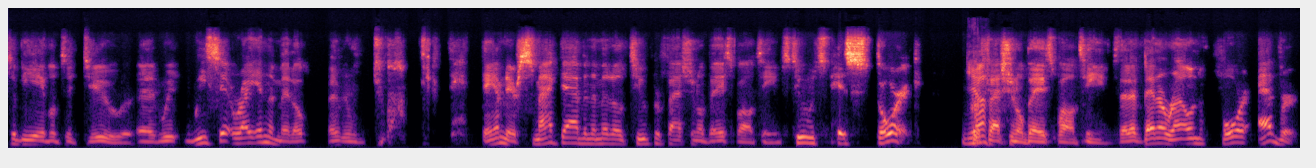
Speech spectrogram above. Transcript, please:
to be able to do. Uh, we we sit right in the middle, uh, damn near smack dab in the middle of two professional baseball teams, two historic yeah. professional baseball teams that have been around forever.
